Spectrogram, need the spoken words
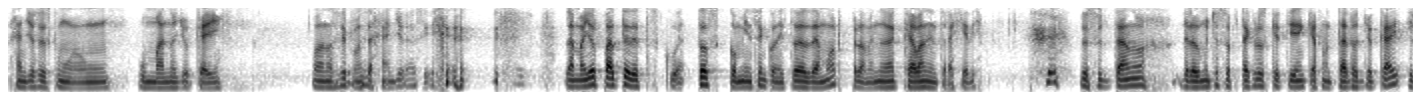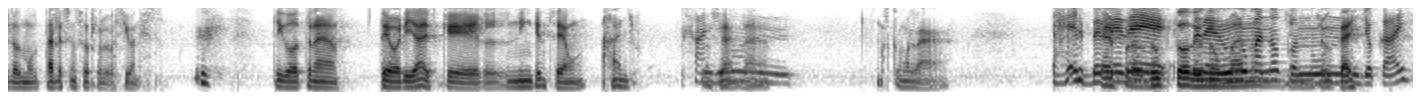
Hanjos es como un humano yokai. Bueno, no sé si pronuncia hanjo así. La mayor parte de estos cuentos comienzan con historias de amor, pero a menudo acaban en tragedia. Resultado de los muchos obstáculos que tienen que afrontar los yokai y los mortales en sus relaciones. Digo, otra teoría es que el ningen sea un hanjo. o sea, la- Es como la... el bebé el producto de un de un humano con un un yokai. yokai.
